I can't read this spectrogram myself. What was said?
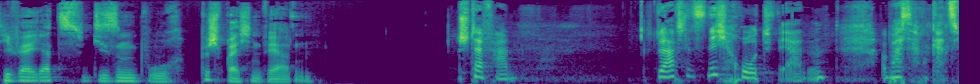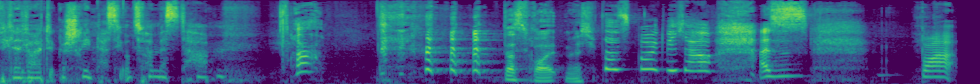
die wir jetzt zu diesem Buch besprechen werden. Stefan, du darfst jetzt nicht rot werden, aber es haben ganz viele Leute geschrieben, dass sie uns vermisst haben. Das freut mich. Das freut mich auch. Also, es ist, boah,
